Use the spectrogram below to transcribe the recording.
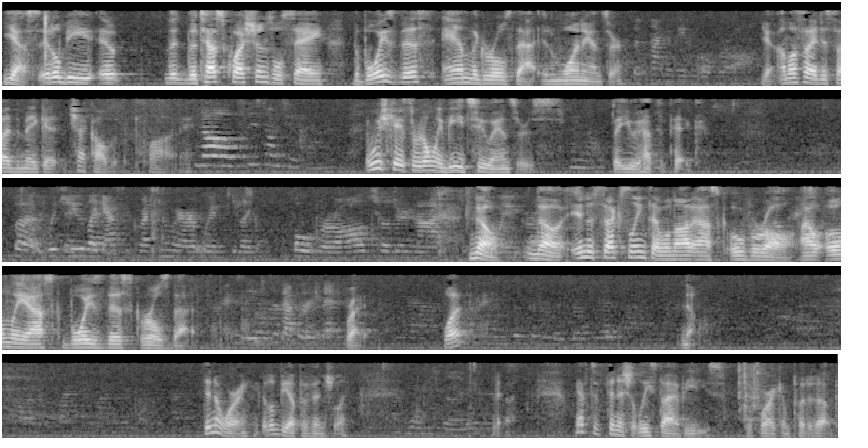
Yes, it'll be it, the the test questions will say the boys this and the girls that in one answer. So it's not gonna be overall. Yeah, unless I decide to make it check all that apply. No, please don't do that. In which case there would only be two answers No. that you would have to pick. Would you like ask a question where it would be like overall children not No, no. In a sex linked, I will not ask overall. I'll only ask boys this, girls that. Okay, so you just separate it. Right. What? No. Don't worry, it'll be up eventually. Yeah. We have to finish at least diabetes before I can put it up.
